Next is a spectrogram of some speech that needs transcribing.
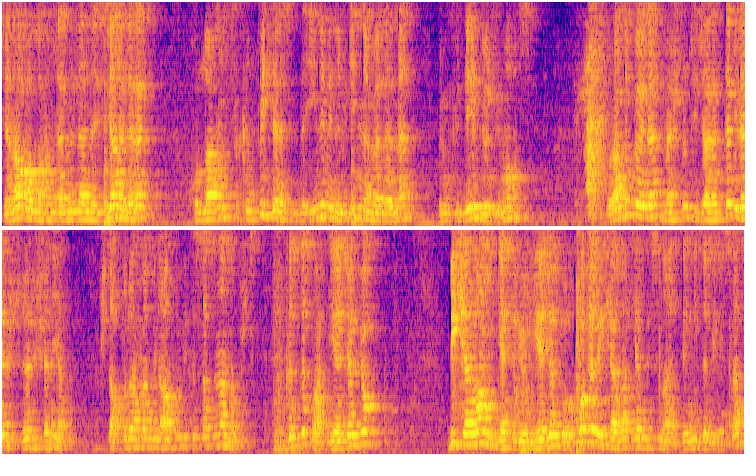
Cenab-ı Allah'ın emirlerine isyan ederek kullarının sıkıntı içerisinde inim inim inlemelerine mümkün değil göz yumamaz. Bırakın böyle meşru ticarette bile üstüne düşeni yap. İşte Abdurrahman bin Avf'ın bir kıssasını anlatmıştık. Kıtlık var, yiyecek yok. Bir kervan getiriyor, yiyecek dolu. Koca bir kervan kendisine ait. Zengin de bir insan.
